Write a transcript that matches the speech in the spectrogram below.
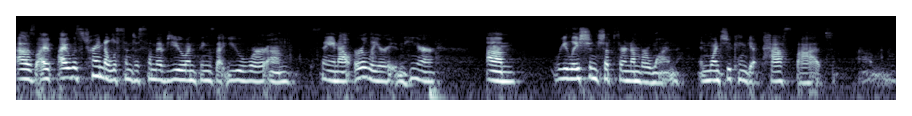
as I, I was trying to listen to some of you and things that you were um, saying out earlier in here, um, relationships are number one. And once you can get past that, um,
